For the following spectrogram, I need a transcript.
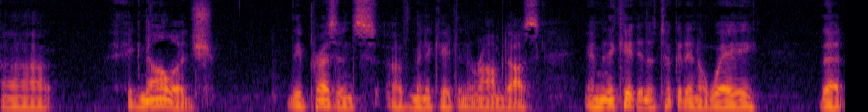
uh, acknowledge the presence of Miniketana Ramdas, and Miniketana took it in a way that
